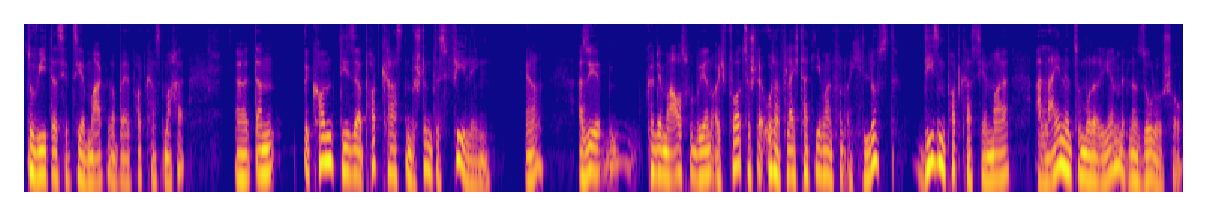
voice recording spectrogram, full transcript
so wie ich das jetzt hier im Markenrebell Podcast mache, äh, dann bekommt dieser Podcast ein bestimmtes Feeling. Ja, also ihr könnt ihr mal ausprobieren, euch vorzustellen, oder vielleicht hat jemand von euch Lust, diesen Podcast hier mal alleine zu moderieren mit einer Solo-Show.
